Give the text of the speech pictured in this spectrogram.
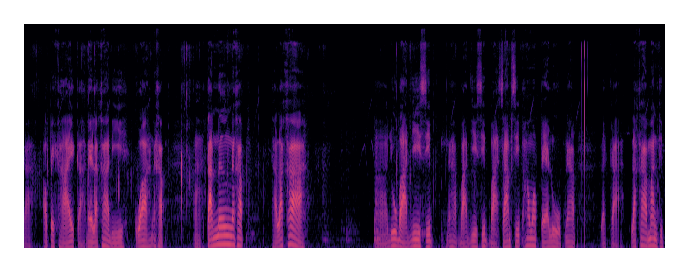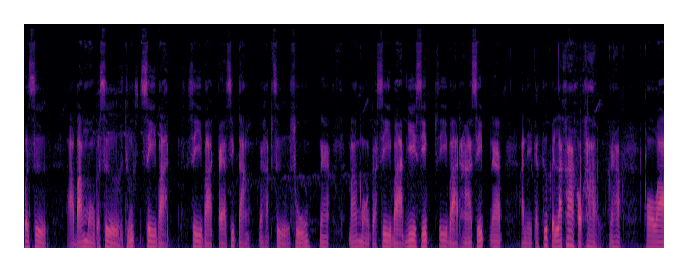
ก็เอาไปขายก็ได้ราคาดีกว่านะครับตันหนึงนะครับถ้าราคาอ่าอยู่บาท 20นะครับบาท 20 บาท 30เข้ามาแปรรูปนะครับแล้วก็ราคามั่นที่เพิ่นซื้ออบางมองก็ซื้อถึง 4 บาท 4 บาท 80 ตังค์นะครับซื้อสูงนะฮะ บางมองก็4บาท 20 4บาท50นะครับ อันนี้ก็คือเป็นราคาคร่าวๆนะครับ เพราะว่า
